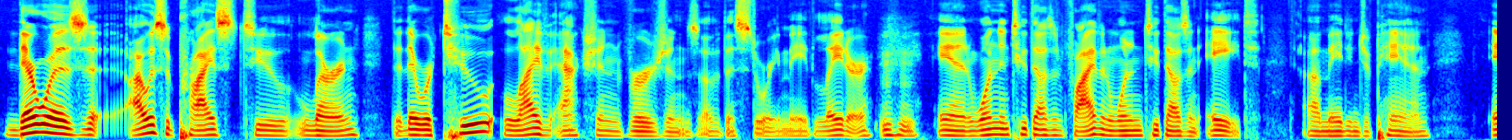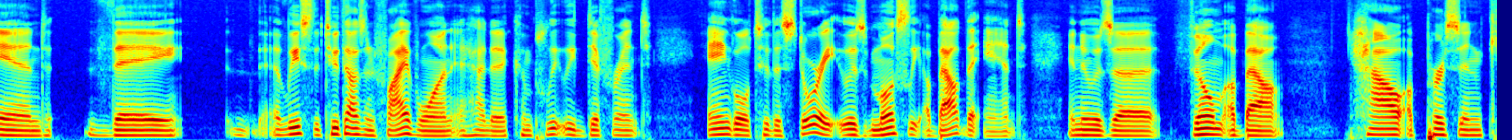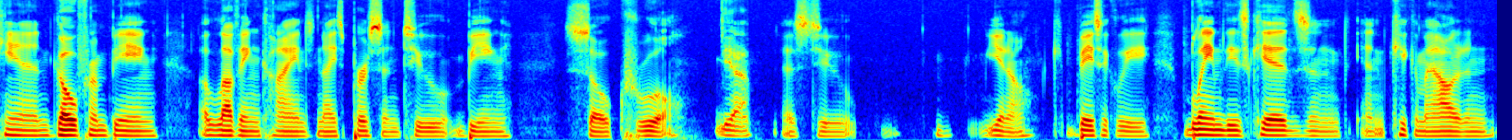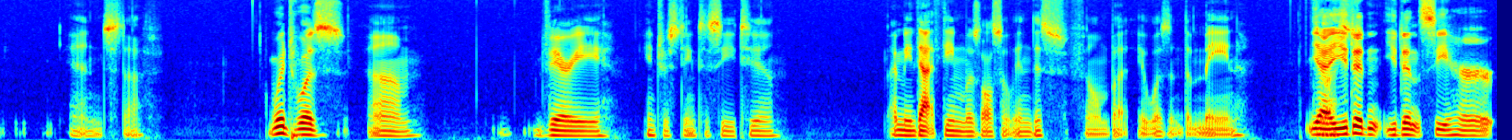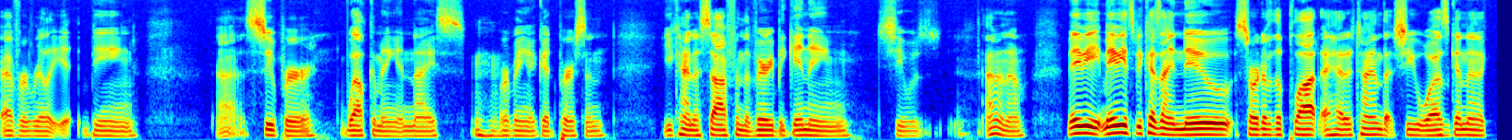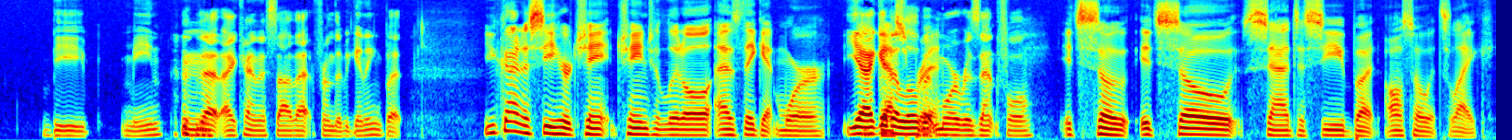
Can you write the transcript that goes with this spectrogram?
there was I was surprised to learn that there were two live action versions of this story made later, Mm-hmm. and one in 2005 and one in 2008, uh, made in Japan, and they, at least the 2005 one, it had a completely different angle to the story. It was mostly about the aunt, and it was a film about how a person can go from being a loving, kind, nice person to being so cruel Yeah. as to you know basically blame these kids and and kick them out and and stuff which was um very interesting to see too i mean that theme was also in this film but it wasn't the main Yeah, you didn't you didn't see her ever really being uh, super welcoming and nice Mhm. or being a good person. You kind of saw from the very beginning she was I don't know. Maybe maybe it's because I knew sort of the plot ahead of time that she was going to be mean Mm. that I kind of saw that from the beginning, but you kind of see her cha- change a little as they get more yeah, I get a little bit more resentful. it's so it's so sad to see but also it's like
